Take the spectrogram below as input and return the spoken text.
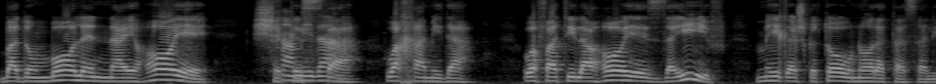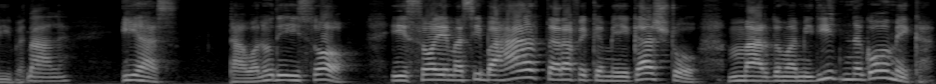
به دنبال نیهای شکسته خمیده. و خمیده و فتیله های ضعیف میگشت که تا اونا را تسلی بده. بله. ای است. تولد عیسی. عیسی مسیح به هر طرفی که میگشت و مردم می‌دید نگاه می‌کرد.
